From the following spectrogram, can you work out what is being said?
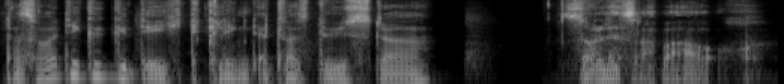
Das heutige Gedicht klingt etwas düster, soll es aber auch.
